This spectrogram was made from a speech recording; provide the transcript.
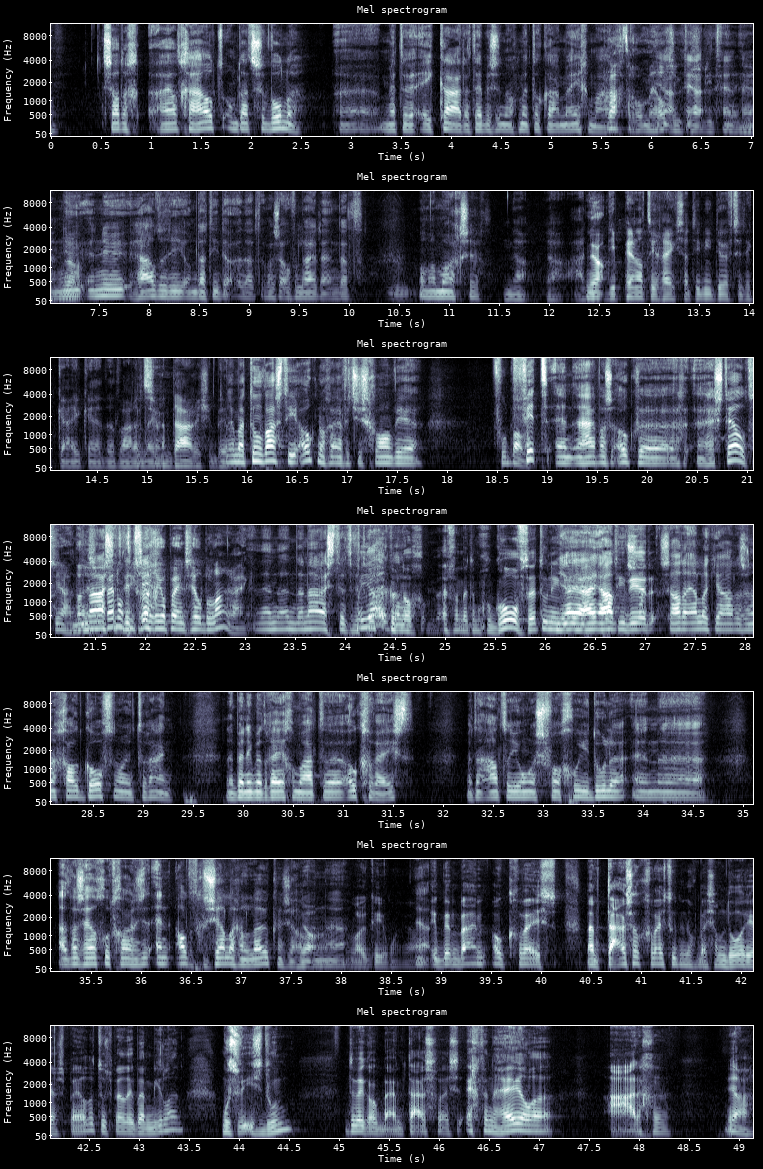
ze hadden, ge- hij had gehuild omdat ze wonnen eh, met de EK. Dat hebben ze nog met elkaar meegemaakt. Prachtige omhelzing Ja, tussen ja. die twee. En, ja. en nu, en nu huilde hij omdat hij dat was overleden. En dat vond ik wel mooi gezegd. Ja, ja. Ah, Die, Ja. die penaltyreeks dat hij niet durfde te kijken, dat waren Dat is- legendarische beelden. Ja, maar toen was hij ook nog eventjes gewoon weer Voetballen. fit. En hij was ook eh, hersteld. Ja, dan is daarna de het terug. opeens heel belangrijk. En, en daarna is het weer Maar jij hebt nog even met hem gegolfd, hè? Toen hij, Ja, ja, hij dat had, hij weer... ze, ze hadden elk jaar hadden ze een groot golftoernooi in Turijn. En daar ben ik met regelmaat eh, ook geweest. Met een aantal jongens voor goede doelen. En eh, het was heel goed georganiseerd. En altijd gezellig en leuk en zo. Ja, En, eh, leuke jongen. Ja. ja. Ik ben bij hem ook geweest, bij hem thuis ook geweest toen hij nog bij Sampdoria speelde. Toen speelde ik bij Milan. Moesten we iets doen. Toen ben ik ook bij hem thuis geweest. Echt een hele aardige, ja,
